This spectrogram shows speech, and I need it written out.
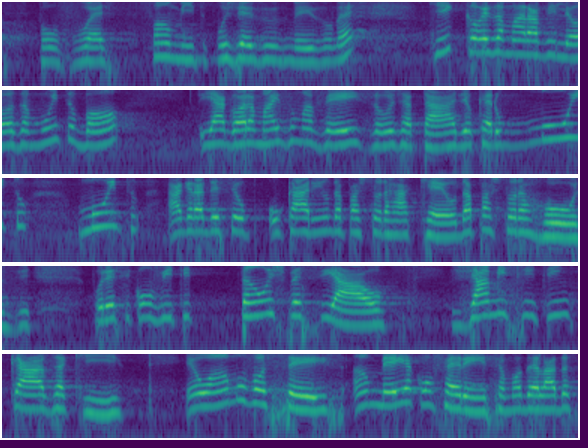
Esse povo é faminto por Jesus mesmo, né? Que coisa maravilhosa, muito bom. E agora, mais uma vez, hoje à tarde, eu quero muito, muito agradecer o, o carinho da pastora Raquel, da pastora Rose, por esse convite tão especial. Já me senti em casa aqui. Eu amo vocês, amei a conferência, modeladas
